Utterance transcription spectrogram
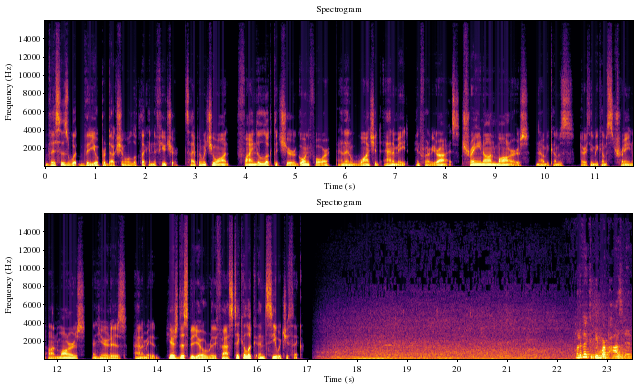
This is what video production will look like in the future. Type in what you want, find the look that you're going for, and then watch it animate in front of your eyes. Train on Mars now becomes, everything becomes train on Mars, and here it is animated. Here's this video really fast. Take a look and see what you think. What if I could be more positive?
